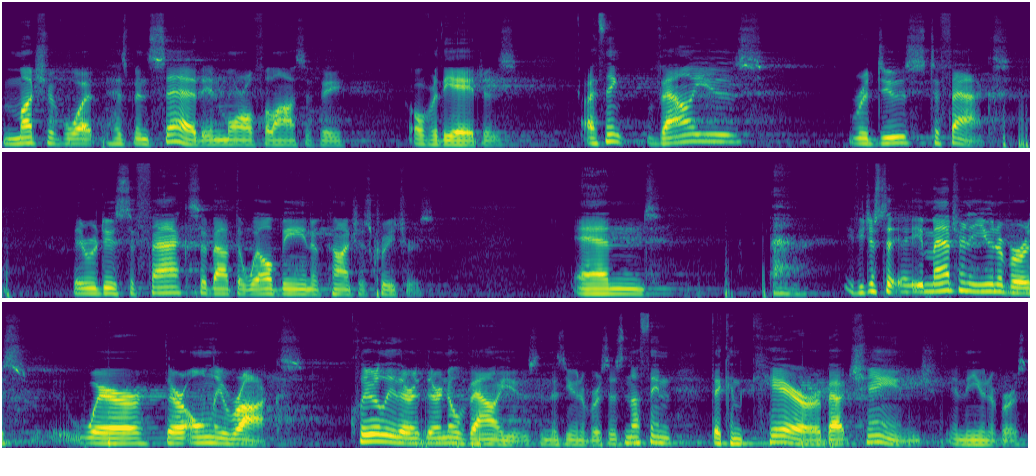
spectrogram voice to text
much of what has been said in moral philosophy over the ages. I think values reduce to facts. They reduce to facts about the well being of conscious creatures. And if you just imagine a universe where there are only rocks. Clearly, there, there are no values in this universe. There's nothing that can care about change in the universe.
